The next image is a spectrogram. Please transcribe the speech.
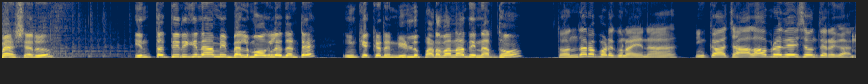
మేషరు ఇంత తిరిగినా మీ బెల్ మోగలేదంటే ఇంకెక్కడ నీళ్ళు పడవనా దీని అర్థం? తొందరపడకు నాయనా. ఇంకా చాలా ప్రదేశం తిరగాలి.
